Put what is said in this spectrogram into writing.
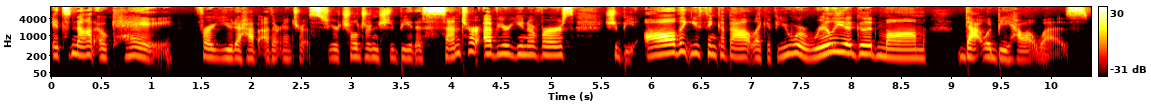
it's not okay for you to have other interests. Your children should be the center of your universe, should be all that you think about. Like if you were really a good mom, that would be how it was.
